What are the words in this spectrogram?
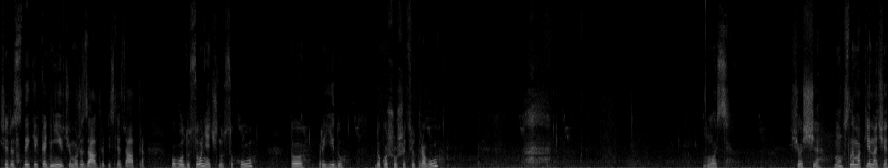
через декілька днів, чи може завтра, післязавтра, погоду сонячну, суху, то приїду докошу ще цю траву. Ось що ще. Ну, слимаки, наче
